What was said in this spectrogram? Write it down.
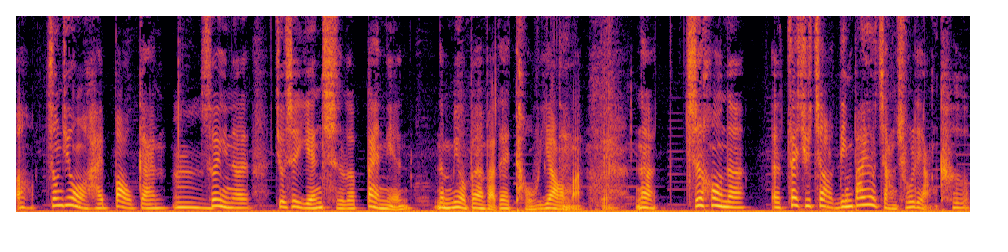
哦中间我还爆肝，嗯，所以呢就是延迟了半年，那没有办法再投药嘛，对，那之后呢？呃，再去照淋巴又长出两颗，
